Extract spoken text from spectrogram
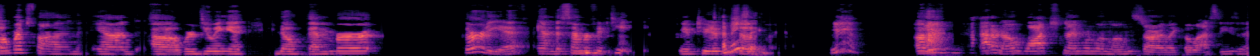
so much fun and uh, we're doing it november 30th and december 15th we have two different Amazing. shows yeah other than that, i don't know watch 911 lone star like the last season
